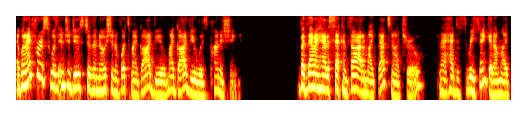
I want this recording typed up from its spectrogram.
And when I first was introduced to the notion of what's my God view, my God view was punishing. But then I had a second thought. I'm like, that's not true. And I had to rethink it. I'm like,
